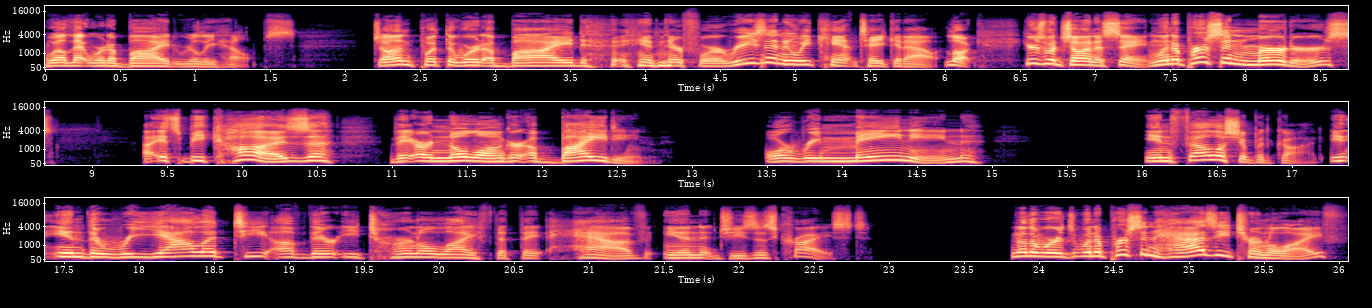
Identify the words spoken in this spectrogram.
Well, that word abide really helps. John put the word abide in there for a reason and we can't take it out. Look, here's what John is saying. When a person murders, uh, it's because they are no longer abiding or remaining in fellowship with God, in, in the reality of their eternal life that they have in Jesus Christ. In other words, when a person has eternal life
